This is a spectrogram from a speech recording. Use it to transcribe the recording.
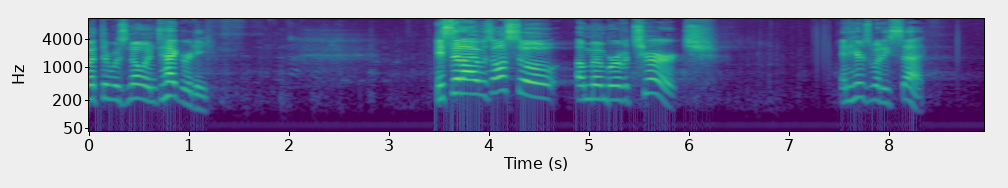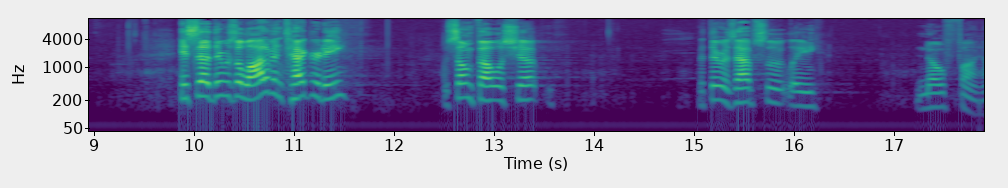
but there was no integrity. He said, I was also a member of a church. And here's what he said He said, There was a lot of integrity, some fellowship, but there was absolutely no fun.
